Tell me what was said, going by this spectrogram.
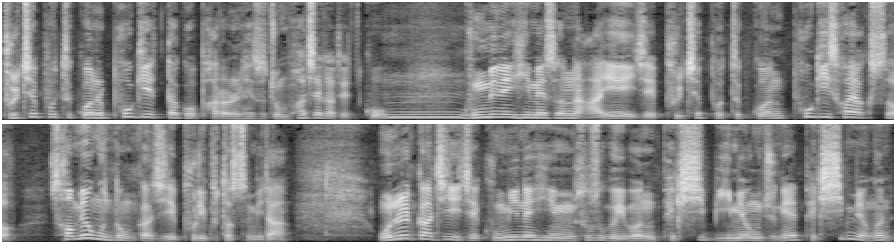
불체포 특권을 포기했다고 발언을 해서 좀 화제가 됐고 음. 국민의힘에서는 아예 이제 불체포 특권 포기 서약서 서명 운동까지 불이 붙었습니다. 오늘까지 이제 국민의힘 소속 의원 112명 중에 110명은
